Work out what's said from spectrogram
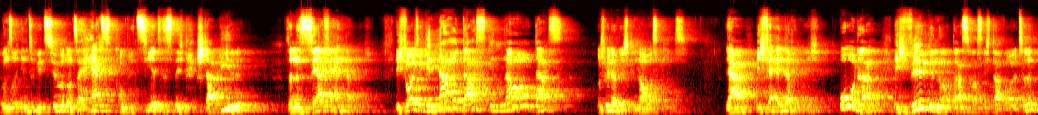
unsere Intuition, unser Herz ist kompliziert. Es ist nicht stabil, sondern sehr veränderlich. Ich wollte genau das, genau das und später will ich genau was anderes. Ja, ich verändere mich. Oder ich will genau das, was ich da wollte,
